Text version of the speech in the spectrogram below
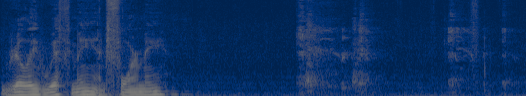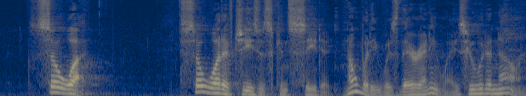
really with me and for me? So what? So what if Jesus conceded? Nobody was there anyways. Who would have known?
